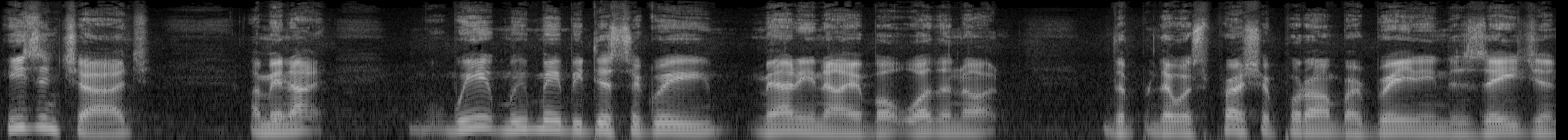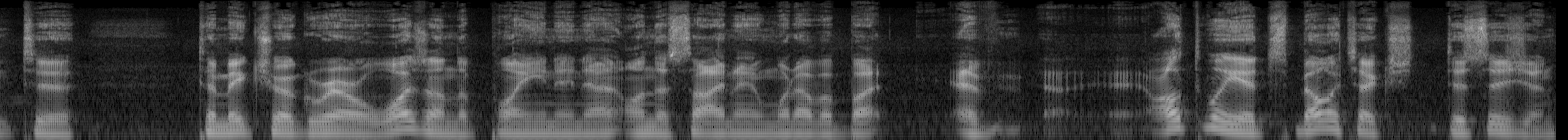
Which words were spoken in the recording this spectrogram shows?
He's in charge. I mean, I we we maybe disagree, Maddie and I, about whether or not the, there was pressure put on by Brady and his agent to to make sure Guerrero was on the plane and uh, on the sideline and whatever. But uh, ultimately, it's Belichick's decision,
